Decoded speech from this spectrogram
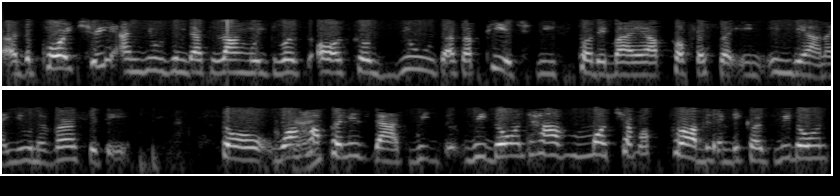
uh, the poetry and using that language was also used as a PhD study by a professor in Indiana University. So what okay. happened is that we we don't have much of a problem because we don't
